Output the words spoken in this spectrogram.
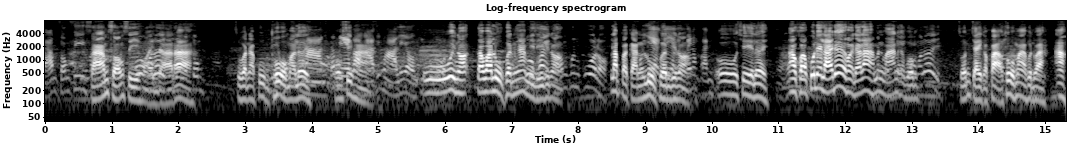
สาม303สองเจ็ด27สามสองสี่324หอยดาราสุวรรณภูมิโทรมาเลยหกสิบห้า65สิบห้าแล้วอุ้ยเนาะแต่ว่าลูกเพิ่นงามอีหลีพี่น้องสหมื่นกว่าหรอกรับประกันลูกเพิ่นพี่น้องโอ้เช่เลยอ้าวขอบคุณหลายๆเด้อหอยดารามันหมานครับผมโทาเลยสนใจกับฝ่าวโทรมาเพิ่นว่าอ้าว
